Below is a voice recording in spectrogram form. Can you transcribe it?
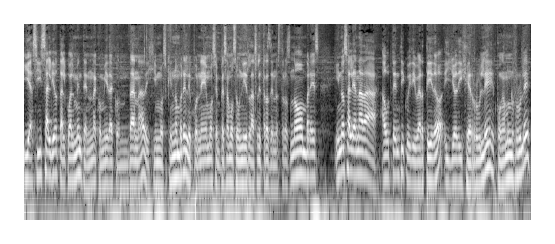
Y así salió tal cualmente en una comida con Dana. Dijimos, ¿qué nombre le ponemos? Empezamos a unir las letras de nuestros nombres y no salía nada auténtico y divertido. Y yo dije, Rulé, pongámonos Rulé.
